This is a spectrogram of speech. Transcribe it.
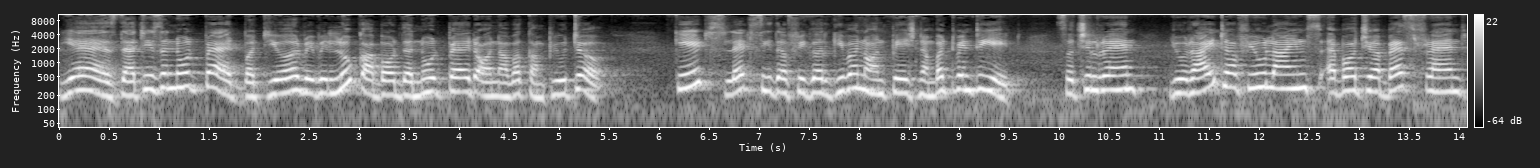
Yes, that is a notepad, but here we will look about the notepad on our computer. Kids, let's see the figure given on page number 28. So children, you write a few lines about your best friend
